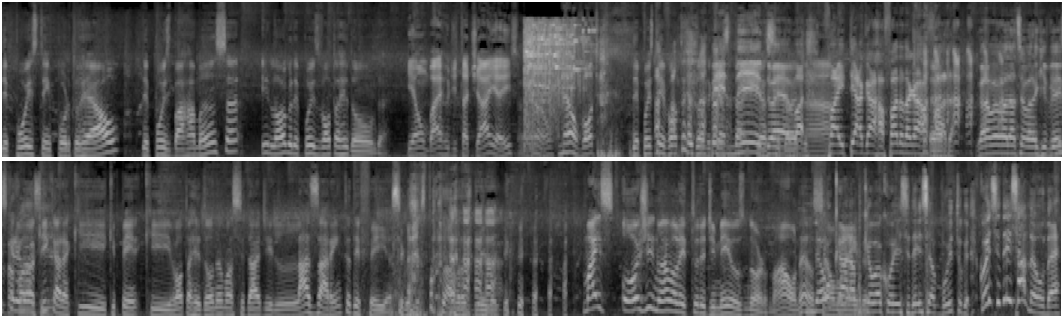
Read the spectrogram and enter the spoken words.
depois tem Porto Real, depois Barra Mansa e logo depois Volta Redonda. Que é um bairro de Itatiaia, é isso? Não. Não, volta. Depois tem Volta Redonda, é é a Penedo, é, cidade. vai, Ah. vai ter a garrafada da garrafada. Agora vai mandar semana que vem Ele pra escreveu falar aqui, assim. cara, que, que, que Volta Redonda é uma cidade lazarenta de feia, segundo as palavras dele aqui. Mas hoje não é uma leitura de e-mails normal, né, Não, cara, Lenda? porque é uma coincidência muito grande. Coincidência não, né?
